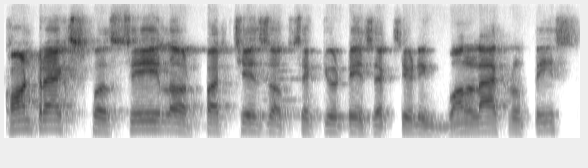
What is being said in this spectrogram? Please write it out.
Contracts for sale or purchase of securities exceeding 1 lakh rupees.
